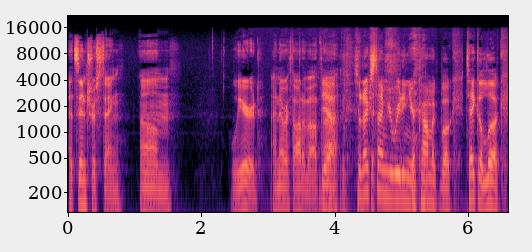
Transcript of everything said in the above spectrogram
it's interesting. Um, weird. I never thought about that. Yeah. so next time you're reading your comic book, take a look.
